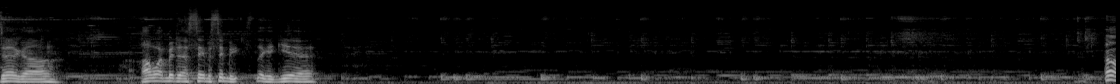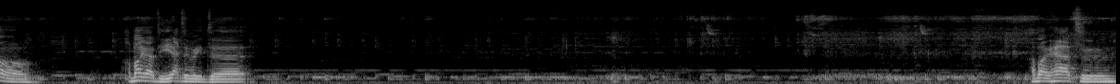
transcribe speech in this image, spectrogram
There you go. I want to make that same mistake again. Oh. I might have to deactivate that. I might have to.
